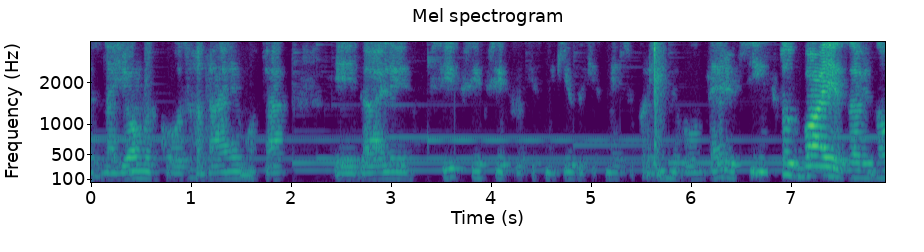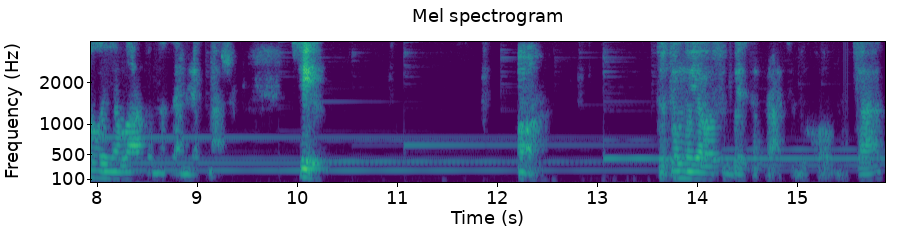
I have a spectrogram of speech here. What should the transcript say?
знайомих, кого згадаємо, так. І далі всіх, всіх, всіх захисників, захисниць України, волонтерів, всіх, хто дбає за відновлення ладу на землях наших. Всіх. О. То то моя особиста праця духовна, так?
